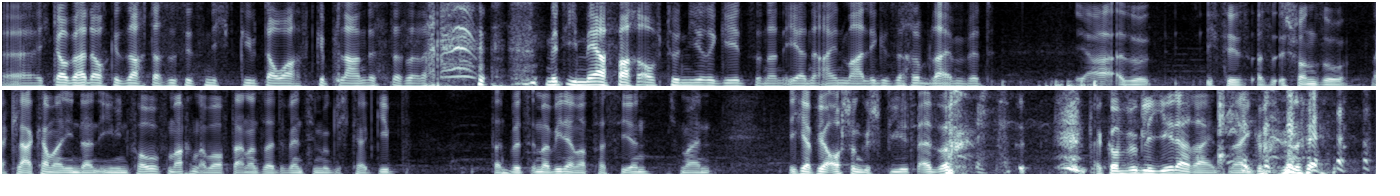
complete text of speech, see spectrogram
Äh, ich glaube, er hat auch gesagt, dass es jetzt nicht dauerhaft geplant ist, dass er mit ihm mehrfach auf Turniere geht, sondern eher eine einmalige Sache bleiben wird. Ja, also ich sehe es, also ist schon so. Na klar kann man ihnen dann irgendwie einen Vorwurf machen, aber auf der anderen Seite, wenn es die Möglichkeit gibt, dann wird es immer wieder mal passieren. Ich meine, Ich habe ja auch schon gespielt, also da kommt wirklich jeder rein. Nein,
